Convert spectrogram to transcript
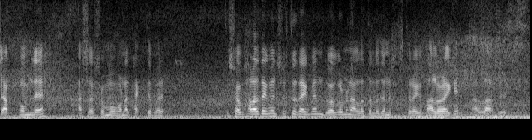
চাপ কমলে আসার সম্ভাবনা থাকতে পারে। তো সব ভালো থাকবেন, সুস্থ থাকবেন, দোয়া করবেন, আল্লাহ তাল্লাহ যেন সুস্থ রাখে, ভালো রাখে। আল্লাহ হাফেজ।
